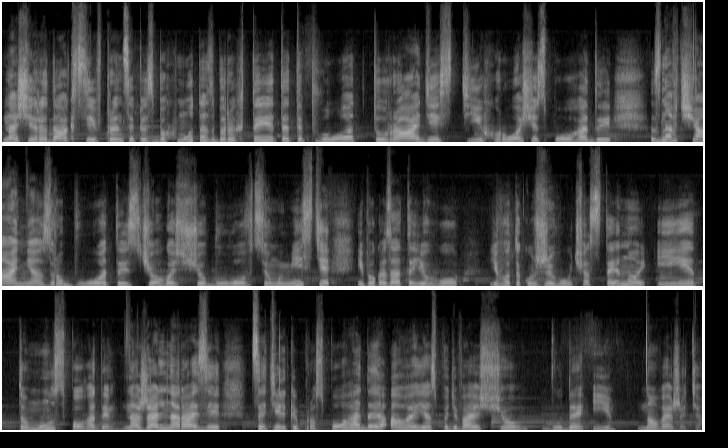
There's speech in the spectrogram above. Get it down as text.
нашій редакції, в принципі, з Бахмута зберегти те тепло, ту радість, ті хороші спогади з навчання, з роботи, з чогось, що було в цьому місті, і показати його, його таку живу частину. І тому спогади. На жаль, наразі це тільки про спогади, але я сподіваюся, що буде і нове життя.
